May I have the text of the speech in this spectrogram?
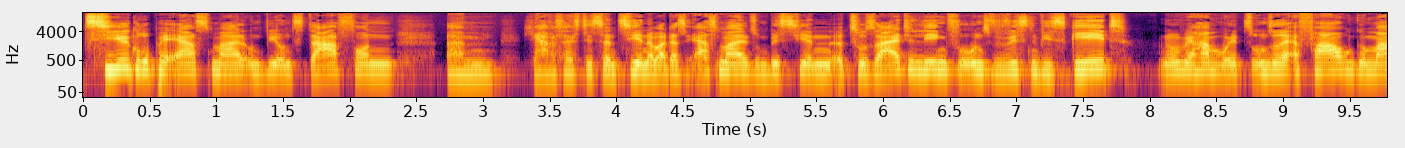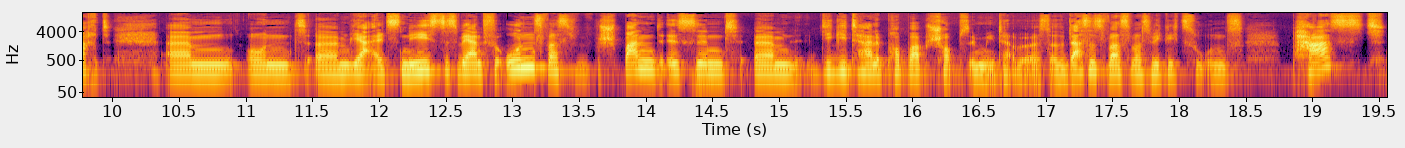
Zielgruppe erstmal und wir uns davon ähm, ja, was heißt distanzieren, aber das erstmal so ein bisschen äh, zur Seite legen für uns. Wir wissen, wie es geht. Ne, wir haben jetzt unsere Erfahrung gemacht ähm, und ähm, ja als nächstes wären für uns, was spannend ist, sind ähm, digitale Pop-up-Shops im Metaverse. Also das ist was, was wirklich zu uns passt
